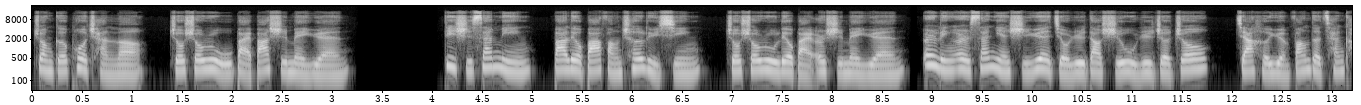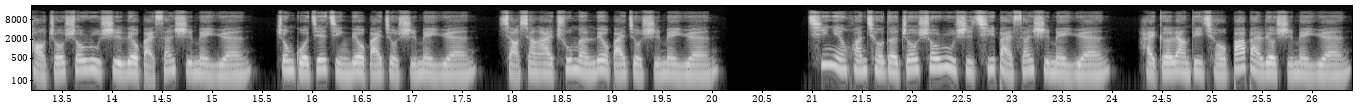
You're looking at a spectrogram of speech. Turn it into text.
壮哥破产了》，周收入五百八十美元。第十三名《八六八房车旅行》，周收入六百二十美元。二零二三年十月九日到十五日这周，家和远方的参考周收入是六百三十美元。中国街景六百九十美元。小象爱出门六百九十美元。七年环球的周收入是七百三十美元，海哥亮地球八百六十美元，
